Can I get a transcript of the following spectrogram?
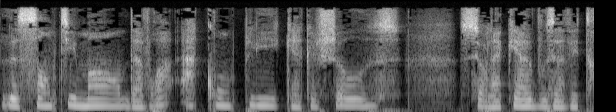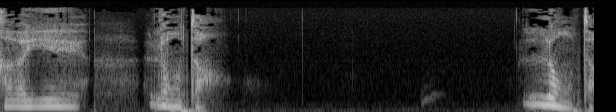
le sentiment d'avoir accompli quelque chose sur laquelle vous avez travaillé longtemps. Longtemps.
